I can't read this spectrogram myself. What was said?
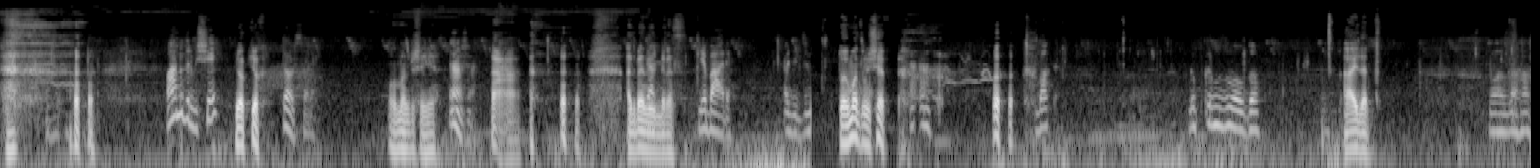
Var mıdır bir şey? Yok yok. Doğru söyle. Olmaz bir şey ya. Söyle. Ha. Hadi ben de yiyeyim biraz. Ye bari. Hadi. Doymadın mı şef? Bak. Kıpkırmızı oldu. Aynen. Vallahi.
